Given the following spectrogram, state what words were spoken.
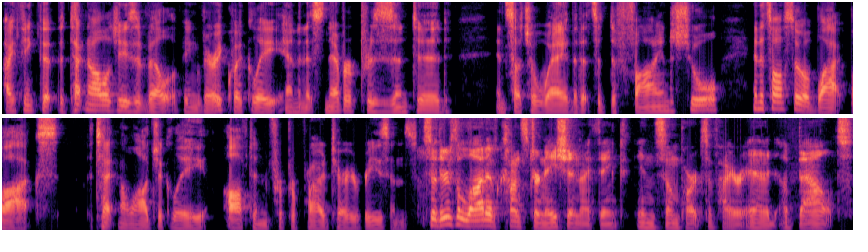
I think that the technology is developing very quickly, and then it's never presented in such a way that it's a defined tool, and it's also a black box technologically, often for proprietary reasons. So there's a lot of consternation, I think, in some parts of higher ed about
